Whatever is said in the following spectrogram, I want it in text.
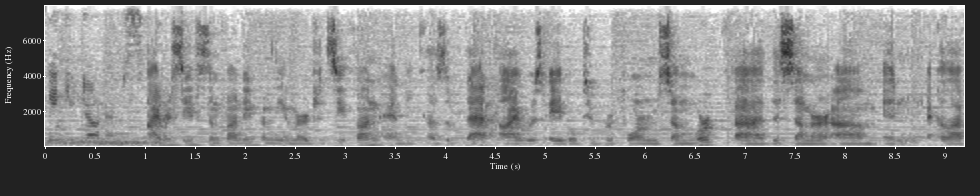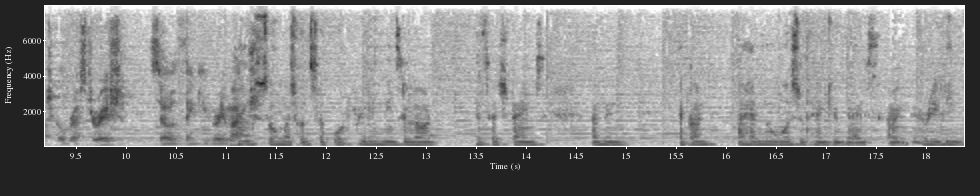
Thank you, donors. I received some funding from the emergency fund, and because of that, I was able to perform some work uh, this summer um, in ecological restoration. So, thank you very much. Thanks so much for the support. It really means a lot at such times. I mean, I can't, I have no words to thank you guys. I mean, really,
